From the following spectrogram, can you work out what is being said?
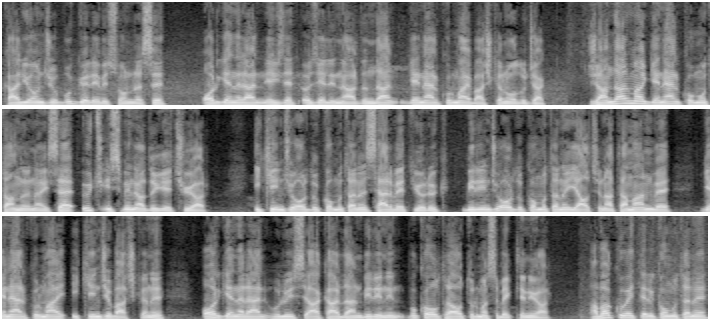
Kalyoncu bu görevi sonrası Orgeneral Necdet Özel'in ardından Genelkurmay Başkanı olacak. Jandarma Genel Komutanlığı'na ise 3 ismin adı geçiyor. 2. Ordu Komutanı Servet Yörük, 1. Ordu Komutanı Yalçın Ataman ve Genelkurmay 2. Başkanı Orgeneral Hulusi Akar'dan birinin bu koltuğa oturması bekleniyor. Hava Kuvvetleri Komutanı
